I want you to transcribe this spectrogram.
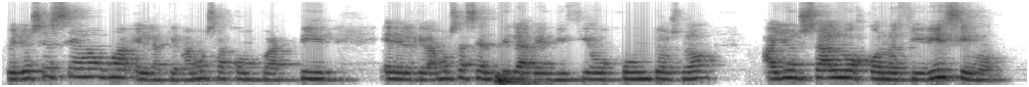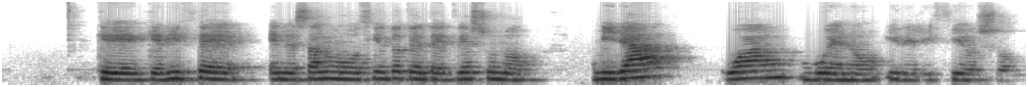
pero es ese agua en la que vamos a compartir, en el que vamos a sentir la bendición juntos, ¿no? Hay un salmo conocidísimo que, dice en el Salmo 133.1, mirad cuán bueno y delicioso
